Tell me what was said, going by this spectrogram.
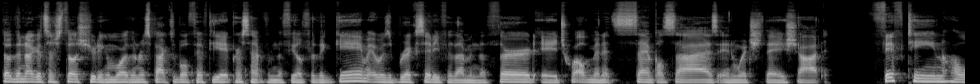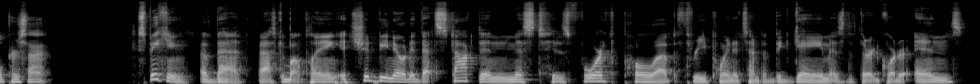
Though the Nuggets are still shooting a more than respectable 58% from the field for the game, it was Brick City for them in the third, a 12 minute sample size in which they shot 15 whole percent. Speaking of bad basketball playing, it should be noted that Stockton missed his fourth pull up three point attempt of the game as the third quarter ends,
